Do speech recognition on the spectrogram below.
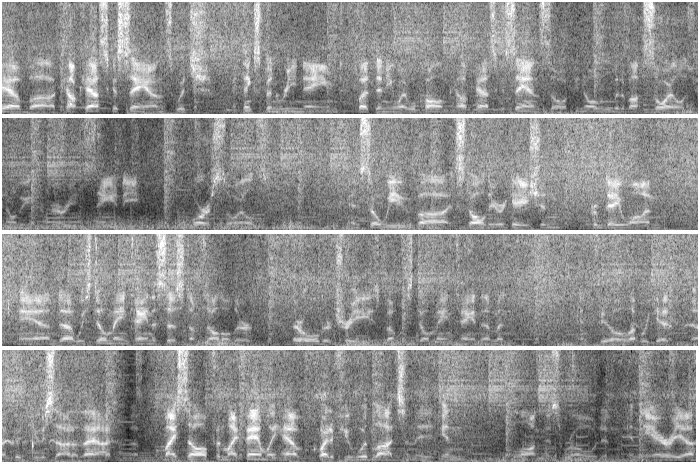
have uh, Kalkaska Sands, which I think's been renamed, but anyway, we'll call them Kalkaska Sands. So if you know a little bit about soils, you know these are very sandy, porous soils. And so we've uh, installed irrigation from day one, and uh, we still maintain the systems, although they're they're older trees, but we still maintain them and and feel that we get good use out of that. Myself and my family have quite a few woodlots in the in along this road and in the area,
